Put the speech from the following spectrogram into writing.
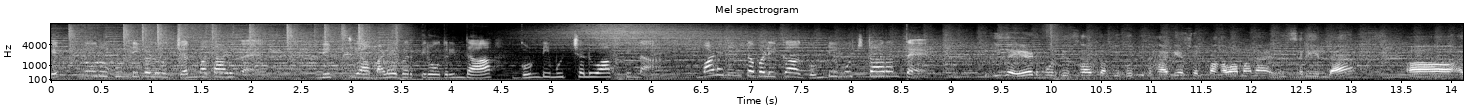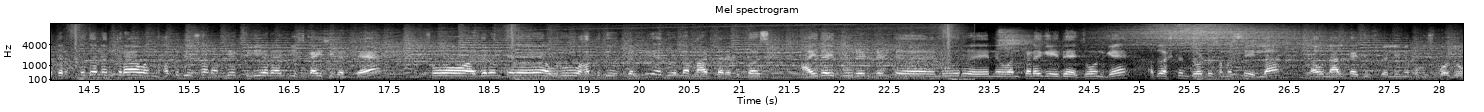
ಎಂಟುನೂರು ಗುಂಡಿಗಳು ಜನ್ಮ ತಾಳಿವೆ. ನಿತ್ಯ ಮಳೆ ಬರ್ತಿರೋದ್ರಿಂದ ಗುಂಡಿ ಮುಚ್ಚಲು ಆಗ್ತಿಲ್ಲ. ಮಳೆ ನಿಂತ ಬಳಿಕ ಗುಂಡಿ ಮುಚ್ತಾರಂತೆ ಈಗ ಎರಡು, ಮೂರು ದಿವಸ ತಮಗೆ ಗೊತ್ತಿದ್ದ ಹಾಗೆ ಸ್ವಲ್ಪ ಹವಾಮಾನ ಸರಿ ಇಲ್ಲ. ಅದರ ತದನಂತರ ಒಂದು ಹತ್ತು ದಿವಸ ನಮಗೆ ಕ್ಲಿಯರ್ ಆಗಿ ಸ್ಕೈ ಸಿಗುತ್ತೆ. ಸೊ ಅದರಂತೆ ಅವರು ಹತ್ತು ದಿವಸದಲ್ಲಿ ಅದು ಎಲ್ಲ ಮಾಡ್ತಾರೆ. ಬಿಕಾಸ್ ಐದೈದು ನೂರು ಎಂಟೆಂಟು ನೂರು ಏನು ಒಂದು ಕಡೆಗೆ ಇದೆ ಝೋನ್ಗೆ ಅದು ಅಷ್ಟೊಂದು ದೊಡ್ಡ ಸಮಸ್ಯೆ ಇಲ್ಲ. ನಾವು ನಾಲ್ಕೈದು ದಿವಸದಲ್ಲಿ ಮುಗಿಸ್ಬೋದು.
